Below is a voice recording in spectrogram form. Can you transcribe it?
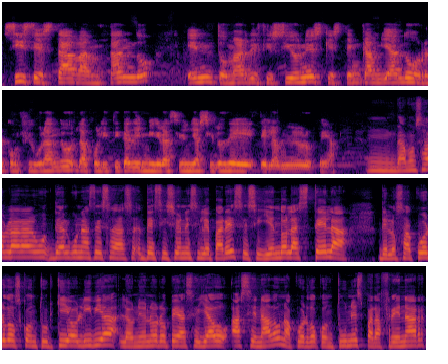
sí se está avanzando en tomar decisiones que estén cambiando o reconfigurando la política de inmigración y asilo de, de la Unión Europea. Mm, vamos a hablar de algunas de esas decisiones, si le parece. Siguiendo la estela de los acuerdos con Turquía o Libia, la Unión Europea ha sellado a Senado un acuerdo con Túnez para frenar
